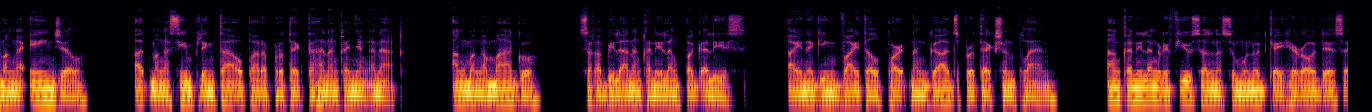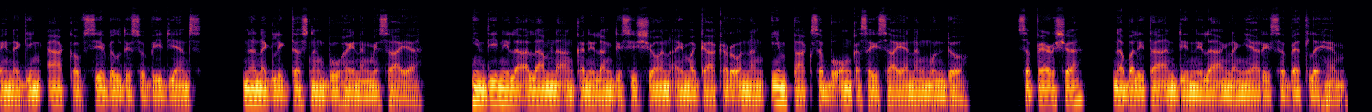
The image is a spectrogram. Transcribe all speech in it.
mga angel, at mga simpleng tao para protektahan ang kanyang anak. Ang mga mago, sa kabila ng kanilang pag-alis, ay naging vital part ng God's protection plan. Ang kanilang refusal na sumunod kay Herodes ay naging act of civil disobedience na nagligtas ng buhay ng Messiah. Hindi nila alam na ang kanilang desisyon ay magkakaroon ng impact sa buong kasaysayan ng mundo. Sa Persya, nabalitaan din nila ang nangyari sa Bethlehem.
